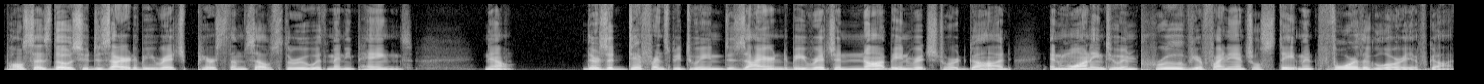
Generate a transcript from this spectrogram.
Paul says, Those who desire to be rich pierce themselves through with many pangs. Now, there's a difference between desiring to be rich and not being rich toward God and wanting to improve your financial statement for the glory of God.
